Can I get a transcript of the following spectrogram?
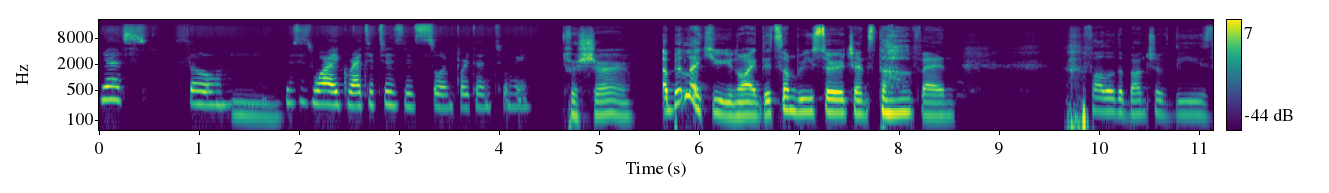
Yes. So mm. this is why gratitude is so important to me. For sure. A bit like you, you know, I did some research and stuff and followed a bunch of these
